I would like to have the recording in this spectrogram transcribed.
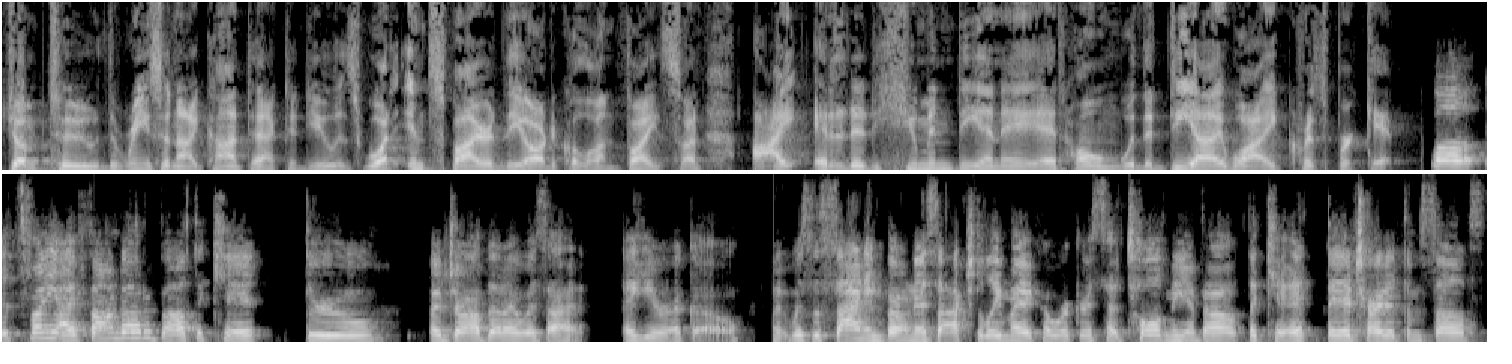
jump to the reason I contacted you is what inspired the article on Vice on I edited human DNA at home with a DIY CRISPR kit. Well, it's funny. I found out about the kit through a job that I was at a year ago. It was a signing bonus. Actually, my coworkers had told me about the kit. They had tried it themselves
